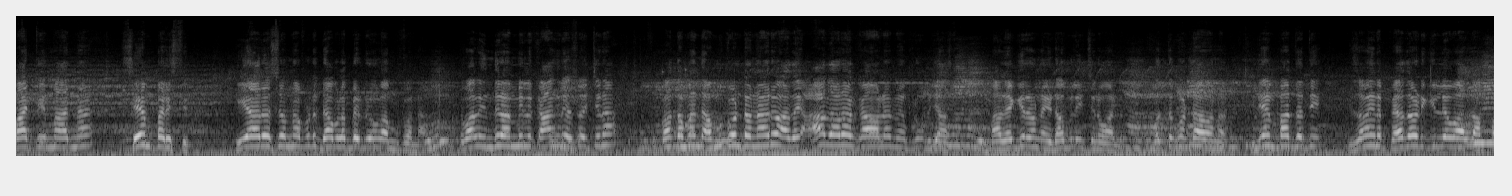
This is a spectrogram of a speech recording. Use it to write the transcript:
పార్టీ మారినా సేమ్ పరిస్థితి. టీఆర్ఎస్ ఉన్నప్పుడు డబుల్ బెడ్రూమ్లు అమ్ముకున్నా. ఇవాళ ఇందిరా మిల్లు కాంగ్రెస్ వచ్చినా కొంతమంది అమ్ముకుంటున్నారు. అది ఆధారాలు కావాలని మేము ప్రూవ్ చేస్తాం. మా దగ్గర ఉన్నాయి డబ్బులు ఇచ్చిన వాళ్ళు. మొత్తుకుంటా ఉన్నారు. ఇదేం పద్ధతి? నిజమైన పేదోడికి ఇల్లే వాళ్ళు తప్ప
